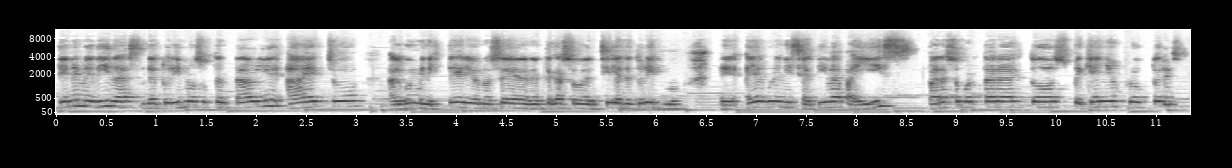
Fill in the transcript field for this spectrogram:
tiene medidas de turismo sustentable, ha hecho algún ministerio, no sé, en este caso en Chile es de turismo. Eh, ¿Hay alguna iniciativa país para soportar a estos pequeños productores?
